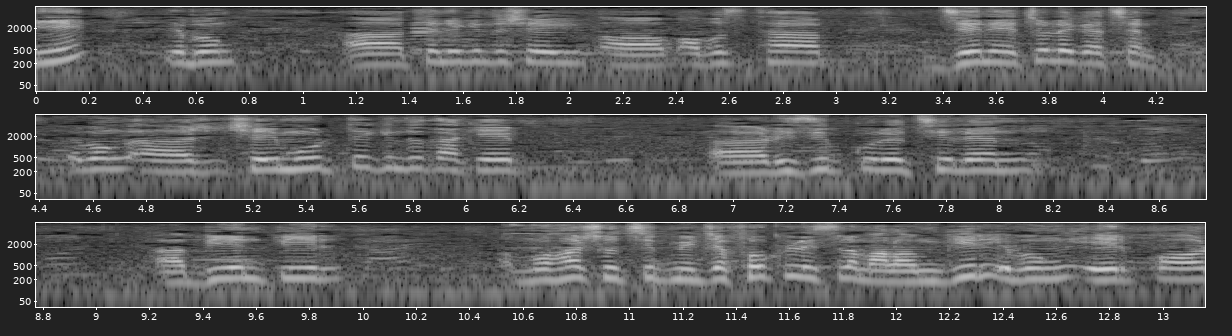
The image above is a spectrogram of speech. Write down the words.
নিয়ে এবং তিনি কিন্তু সেই অবস্থা জেনে চলে গেছেন এবং সেই মুহূর্তে কিন্তু তাকে রিসিভ করেছিলেন বিএনপির মহাসচিব মির্জা ফখরুল ইসলাম আলমগীর এবং এরপর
